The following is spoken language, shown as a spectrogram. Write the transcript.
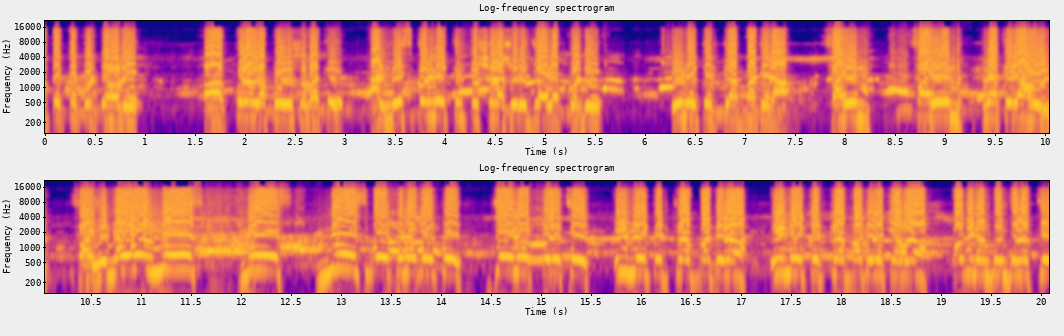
অপেক্ষা করতে হবে কুলাউড়া পৌরসভাকে। আর মিস করলে কিন্তু সরাসরি জয়লাভ করবে ইউনাইটেড ক্লাব বাটেরা ফাহিম ফাহিম, নাকি রাহুল? ফাহিম না মিস মিস মিস বলতে না বলতে জয়লাভ করেছে United Club Batera United Club বাটেরাকে আমরা অভিনন্দন জানাচ্ছি।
